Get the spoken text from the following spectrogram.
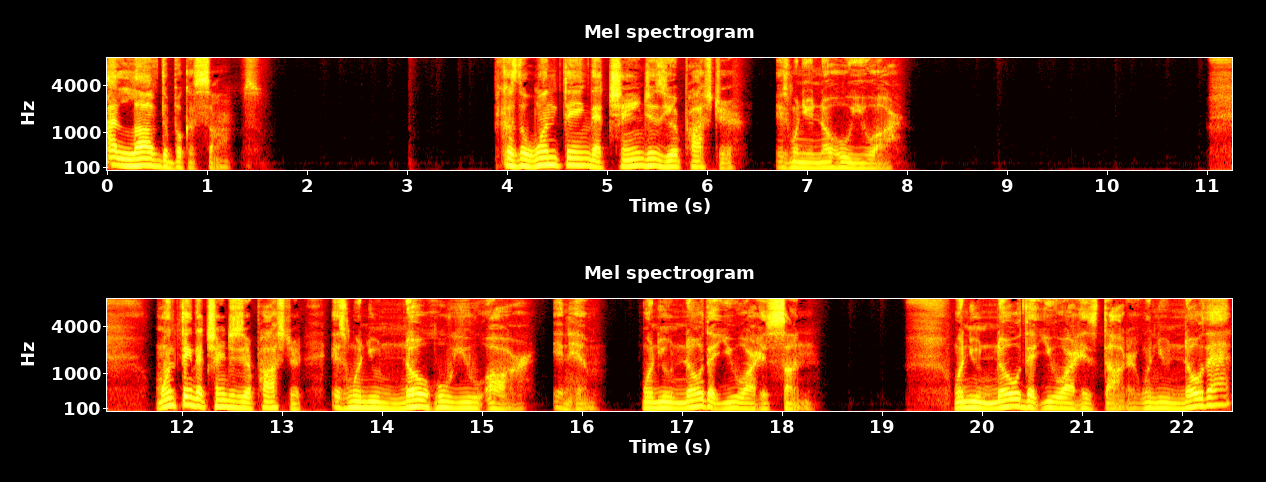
I love the book of Psalms because the one thing that changes your posture is when you know who you are. One thing that changes your posture is when you know who you are in Him, when you know that you are His son, when you know that you are His daughter, when you know that,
